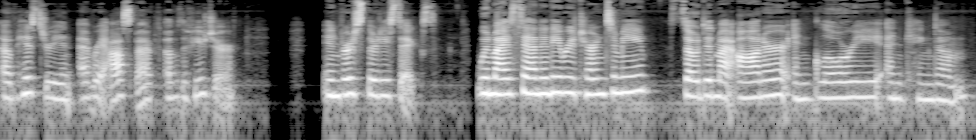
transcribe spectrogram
of history and every aspect of the future. In verse 36, when my sanity returned to me, so did my honor and glory and kingdom.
